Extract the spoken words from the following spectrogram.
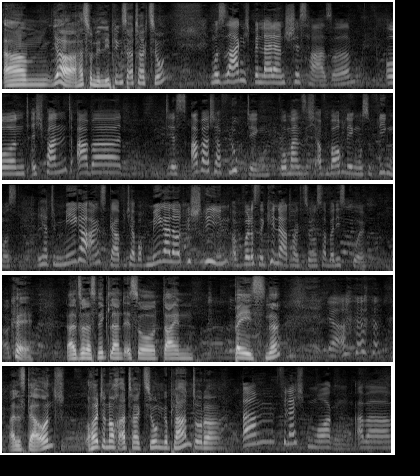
Fall. Ähm, ja, hast du eine Lieblingsattraktion? Ich muss sagen, ich bin leider ein Schisshase. Und ich fand aber das Avatar-Flugding, wo man sich auf den Bauch legen muss und fliegen muss. Ich hatte mega Angst gehabt. Ich habe auch mega laut geschrien, obwohl das eine Kinderattraktion ist, aber die ist cool. Okay, also das Nickland ist so dein Base, ne? Ja. Alles klar. Und heute noch Attraktionen geplant oder? ähm, vielleicht morgen, aber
